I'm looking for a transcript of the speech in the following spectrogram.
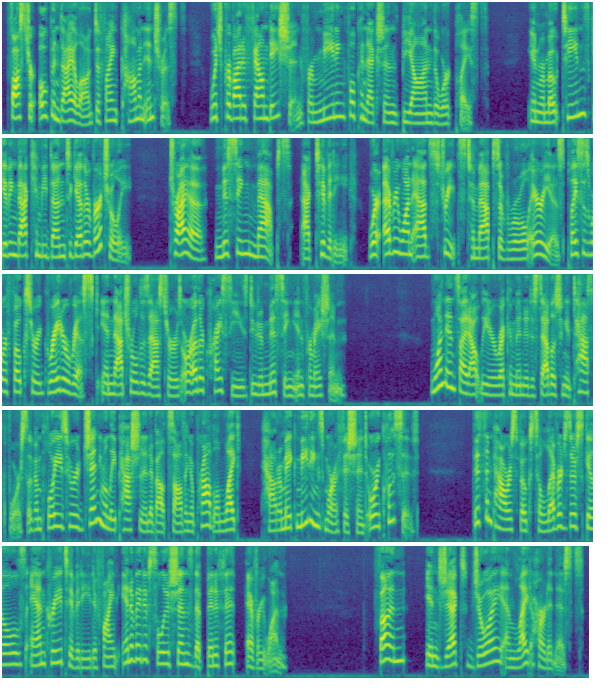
Foster open dialogue to find common interests which provide a foundation for meaningful connections beyond the workplace. In remote teams, giving back can be done together virtually. Try a missing maps activity where everyone adds streets to maps of rural areas, places where folks are at greater risk in natural disasters or other crises due to missing information. One Inside Out leader recommended establishing a task force of employees who are genuinely passionate about solving a problem, like how to make meetings more efficient or inclusive. This empowers folks to leverage their skills and creativity to find innovative solutions that benefit everyone. Fun, inject joy and lightheartedness.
